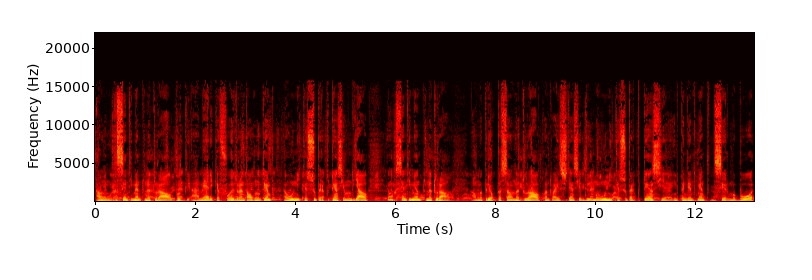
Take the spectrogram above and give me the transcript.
Há um ressentimento natural, porque a América foi, durante algum tempo, a única superpotência mundial. É um ressentimento natural. Há uma preocupação natural quanto à existência de uma única superpotência, independentemente de ser uma boa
